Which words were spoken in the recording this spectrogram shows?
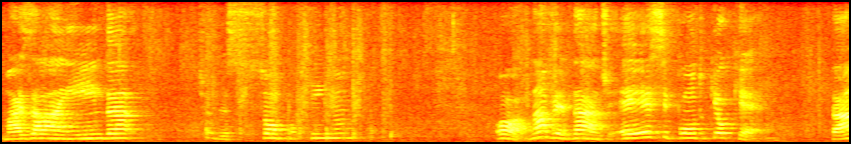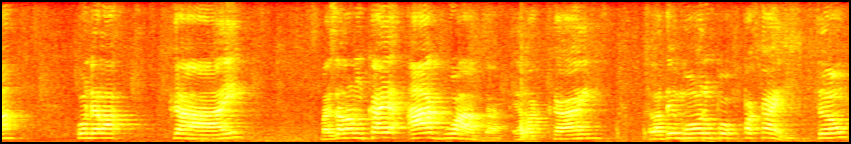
mas ela ainda... Deixa eu ver só um pouquinho. Ó, na verdade, é esse ponto que eu quero, tá? Quando ela cai, mas ela não cai aguada, ela cai, ela demora um pouco para cair. Então,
